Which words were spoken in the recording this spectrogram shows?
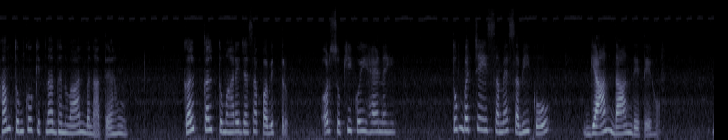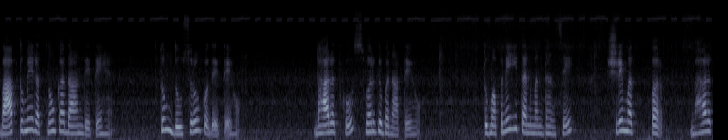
हम तुमको कितना धनवान बनाते हूँ। कल्प कल्प तुम्हारे जैसा पवित्र और सुखी कोई है नहीं। तुम बच्चे इस समय सभी को ज्ञान दान देते हो। बाप तुम्हें रत्नों का दान देते हैं। तुम दूसरों को देते हो। भारत को स्वर्ग बनाते हो। तुम अपने ही तन मन धन से श्रीमत पर भारत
